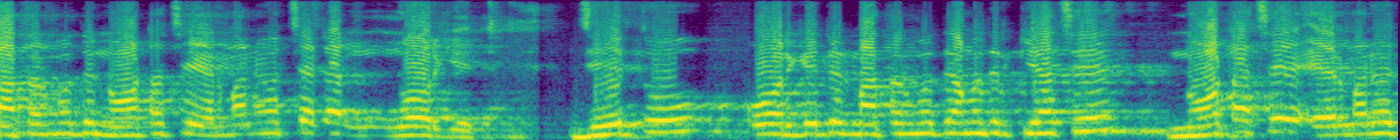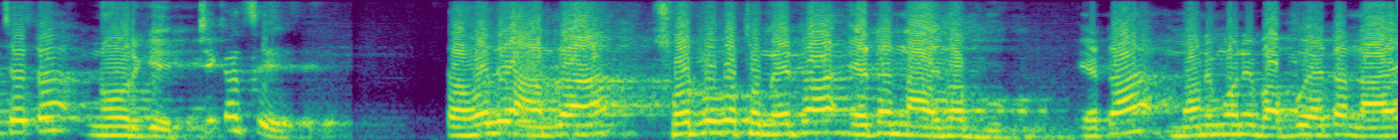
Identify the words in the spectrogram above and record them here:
মাথার মধ্যে নট আছে, এর মানে হচ্ছে এটা নর গেট যেহেতু অর গেটের মাথার মধ্যে আমাদের কি আছে? নট আছে, এর মানে হচ্ছে এটা নর গেট ঠিক আছে? তাহলে আমরা সর্বপ্রথম এটা এটা নাই ভাববো। এটা মনে মনে ভাববো, এটা নাই।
